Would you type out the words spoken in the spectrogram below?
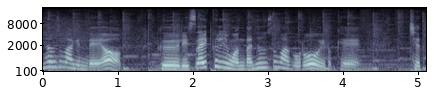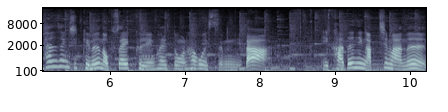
현수막인데요. 그 리사이클링 원단 현수막으로 이렇게 재탄생시키는 업사이클링 활동을 하고 있습니다. 이 가드닝 앞치마는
